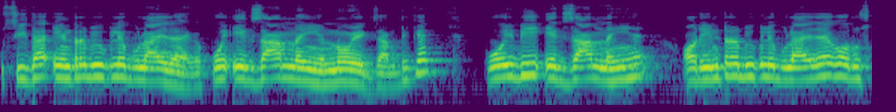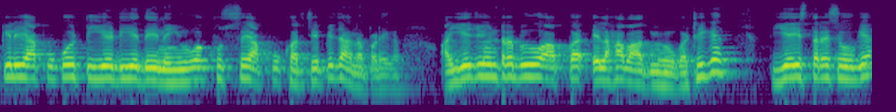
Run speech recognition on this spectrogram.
सीधा इंटरव्यू के लिए बुलाया जाएगा। कोई एग्ज़ाम नहीं है नो एग्ज़ाम ठीक है? कोई भी एग्ज़ाम नहीं है और इंटरव्यू के लिए बुलाया जाएगा और उसके लिए आपको कोई टी ए डी ए दे नहीं होगा, खुद से आपको खर्चे पे जाना पड़ेगा। और ये जो इंटरव्यू आपका इलाहाबाद में होगा, ठीक है? तो ये इस तरह से हो गया।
